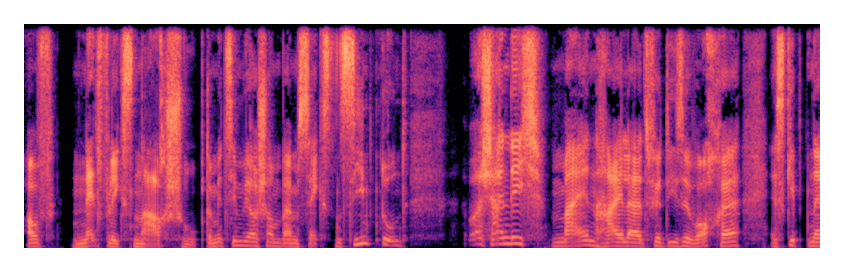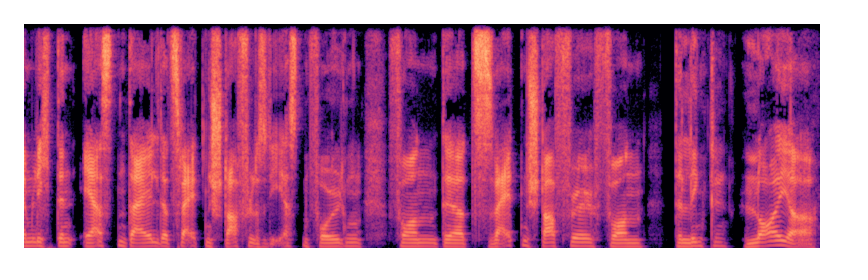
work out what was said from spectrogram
auf Netflix Nachschub. Damit sind wir auch schon beim 6.7. und Wahrscheinlich mein Highlight für diese Woche. Es gibt nämlich den ersten Teil der zweiten Staffel, also die ersten Folgen von der zweiten Staffel von The Lincoln Lawyer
